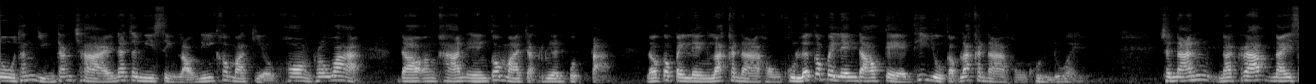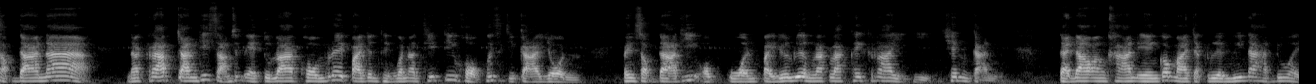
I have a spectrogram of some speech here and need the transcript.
นูทั้งหญิงทั้งชาย น่าจะมีสิ่งเหล่านี้เข้ามาเกี่ยวข้อง เพราะว่าดาวอังคารเองก็มาจากเรือนปุตตะ แล้วก็ไปเล็งลัคนาของคุณ แล้วก็ไปเล็งดาวเกตที่อยู่กับลัคนาของคุณด้วย ฉะนั้นนะครับในสัปดาห์หน้านะครับจันทร์ที่ 31 ตุลาคมเรื่อยไปจนถึงวันอาทิตย์ที่ 6 พฤศจิกายน เป็นสัปดาห์ที่อบอวลไปด้วยเรื่องรักๆใกล้ๆอีกเช่นกัน แต่ดาวอังคารเองก็มาจากเรือนวินาศด้วย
